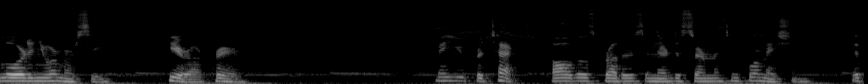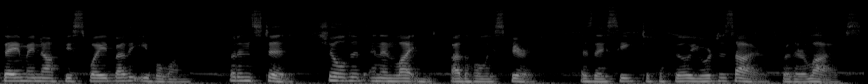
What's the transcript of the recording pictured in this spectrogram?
Lord, in your mercy, hear our prayer. May you protect all those brothers in their discernment and formation, that they may not be swayed by the evil one, but instead shielded and enlightened by the Holy Spirit as they seek to fulfill your desire for their lives.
